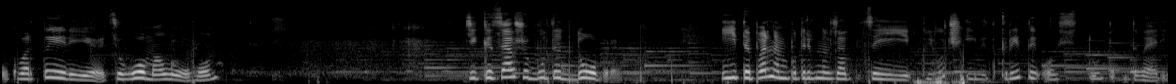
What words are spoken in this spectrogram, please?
у квартирі цього малого. Тільки це вже буде добре. І тепер нам потрібно взяти цей ключ і відкрити ось тут двері.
